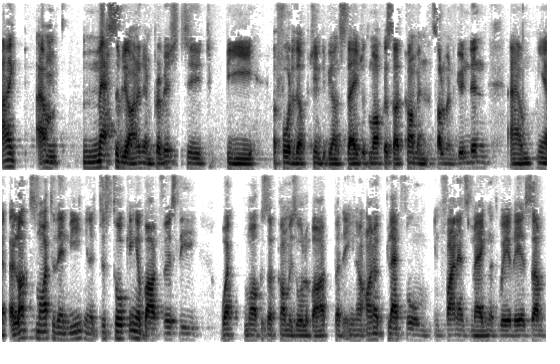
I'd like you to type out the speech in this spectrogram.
I think I'm massively honored and privileged to, to be afforded the opportunity to be on stage with markets.com and Solomon Gundin. Um, you know, a lot smarter than me, you know, just talking about firstly what Markets.com is all about. But, you know, on a platform in Finance Magnet where there's some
